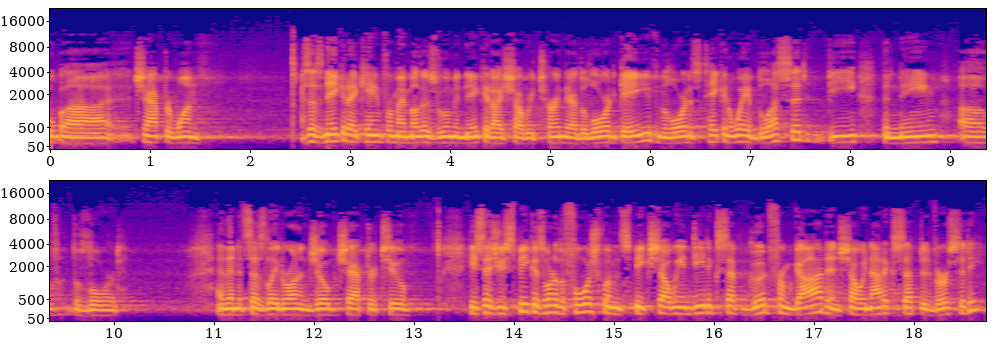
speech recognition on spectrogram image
Job uh, chapter 1. It says, Naked I came from my mother's womb, and naked I shall return there. The Lord gave, and the Lord has taken away. Blessed be the name of the Lord. And then it says later on in Job chapter 2, he says, You speak as one of the foolish women speak. Shall we indeed accept good from God, and shall we not accept adversity?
